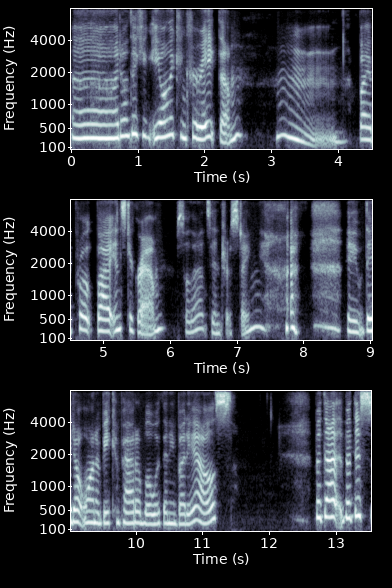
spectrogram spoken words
Uh, I don't think you, you only can create them. Hmm. By pro by Instagram. So that's interesting. they they don't want to be compatible with anybody else. But that but this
